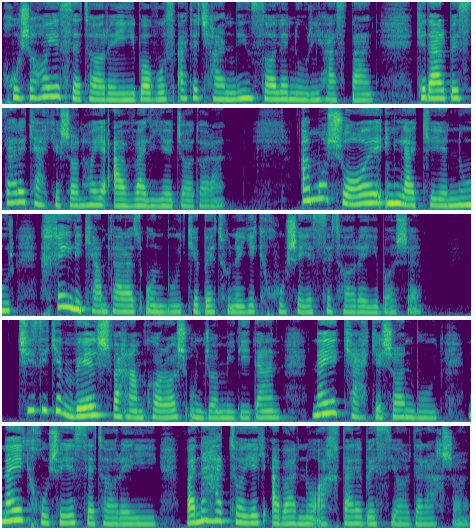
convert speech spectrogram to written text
خوشه های ستارهی با وسعت چندین سال نوری هستند که در بستر کهکشان های اولیه جا دارند. اما شعاع این لکه نور خیلی کمتر از اون بود که بتونه یک خوشه ستارهی باشه. چیزی که ولش و همکاراش اونجا می‌دیدن نه یک کهکشان بود نه یک خوشه ستارهی و نه حتی یک ابر نواختر بسیار درخشان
